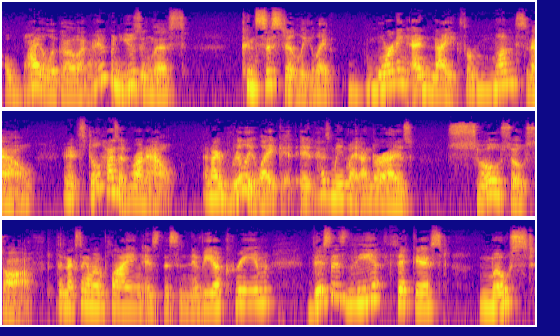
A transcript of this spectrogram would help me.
a while ago and I have been using this consistently, like morning and night for months now, and it still hasn't run out. And I really like it. It has made my under eyes so, so soft. The next thing I'm applying is this Nivea cream. This is the thickest, most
